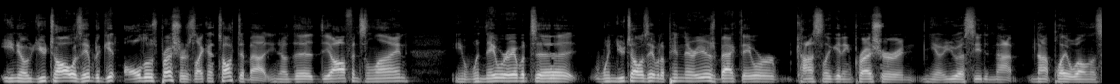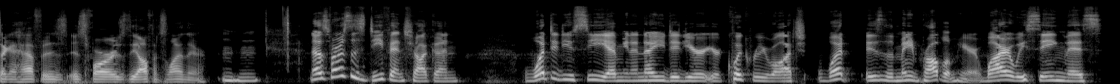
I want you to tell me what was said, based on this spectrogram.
you know, Utah was able to get all those pressures, like I talked about. You know, the, the offensive line, you know, when they were able to, when Utah was able to pin their ears back, they were constantly getting pressure, and you know USC did not not play well in the second half as as far as the offensive line there. Mm-hmm. Now, as far as this defense, Shotgun, what did you see? I mean, I know you did your, your quick rewatch. What is the main problem here? Why are we seeing this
